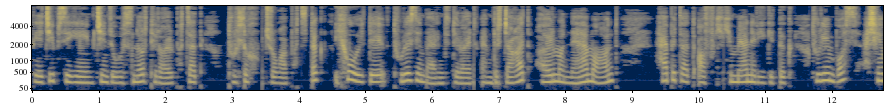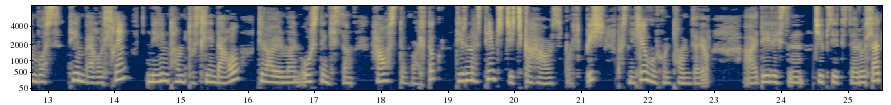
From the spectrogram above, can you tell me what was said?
тэгээ жипсигийн эмчийн зөвлснөөр тэр хоёр буцаад төрлөх руугаа буцдаг. Ихэнх үедээ түрээсийн байранд тэр хоёр амьдарч агаад 2008 онд Habitat of Humanity гэдэг төрийн бус, ашигын бус тийм байгууллагын нэгэн том төслийн дагуу тэр хоёр маань өөрсдийн гэсэн хаустай болдог. Тэр нь бас тэмч жижигхан хаус бол биш. Бас нэлийн хөрхөн том заяо. А дээрээс нь gypsy-д зориулаад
